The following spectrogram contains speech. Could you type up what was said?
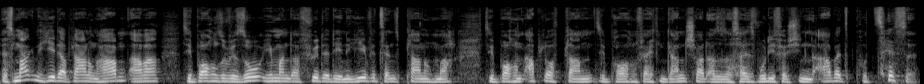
Es mag nicht jeder Planung haben, aber Sie brauchen sowieso jemanden dafür, der die Energieeffizienzplanung macht. Sie brauchen einen Ablaufplan, Sie brauchen vielleicht einen Gantt-Chart, also das heißt, wo die verschiedenen Arbeitsprozesse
